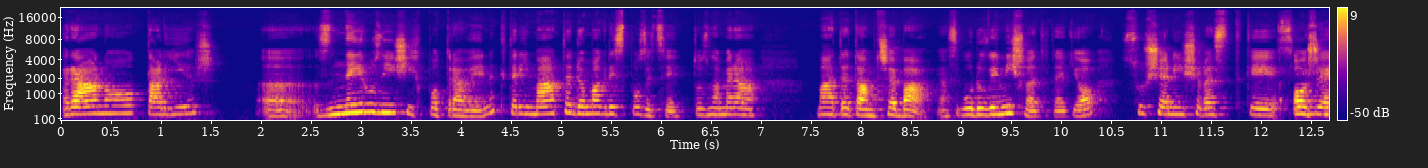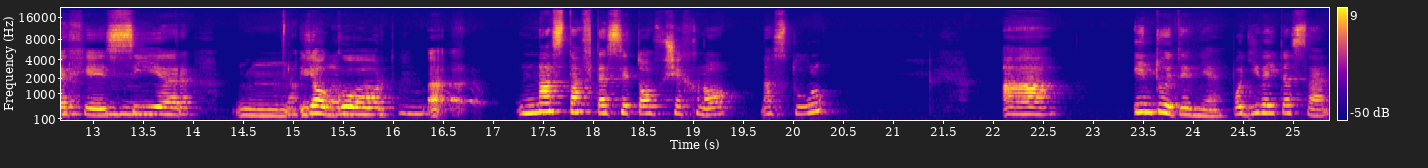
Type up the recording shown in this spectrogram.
ráno talíř Eh, z nejrůznějších potravin, který máte doma k dispozici. To znamená, máte tam třeba, já si budu vymýšlet teď, jo, sušený švestky, sír. ořechy, mm-hmm. sír, mm, jogurt. Mm. Nastavte si to všechno na stůl a intuitivně podívejte se,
